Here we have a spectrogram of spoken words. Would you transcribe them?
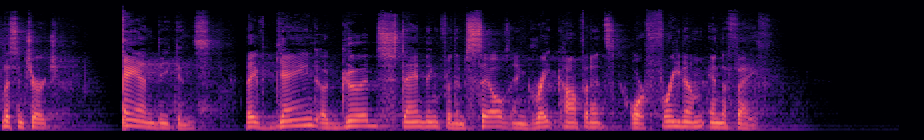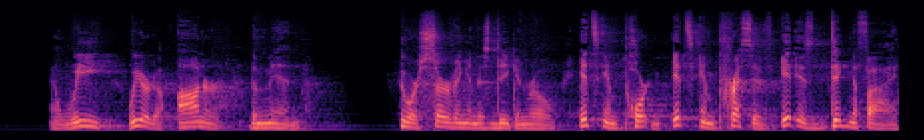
listen, church, and deacons. They've gained a good standing for themselves and great confidence or freedom in the faith. And we, we are to honor the men who are serving in this deacon role. It's important, it's impressive, it is dignified.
